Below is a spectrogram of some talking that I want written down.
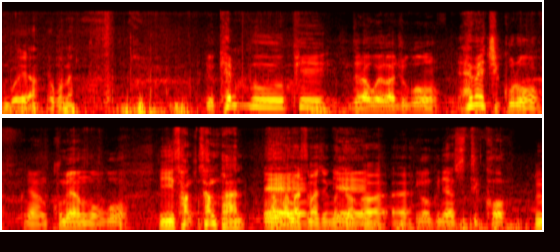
뭐예요? 요거는? 이거 캠프 피드라고 해가지고 해외 직구로 그냥 구매한 거고 이 상, 상판 예, 상판 말씀하신 거죠? 예. 어, 예. 이건 그냥 스티커로 음,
